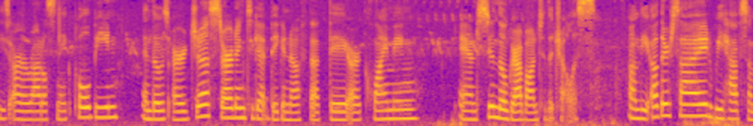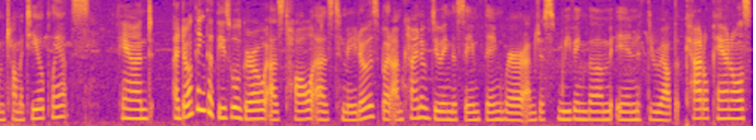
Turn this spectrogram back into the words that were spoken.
These are a rattlesnake pole bean, and those are just starting to get big enough that they are climbing, and soon they'll grab onto the trellis. On the other side, we have some tomatillo plants, and I don't think that these will grow as tall as tomatoes, but I'm kind of doing the same thing where I'm just weaving them in throughout the cattle panels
